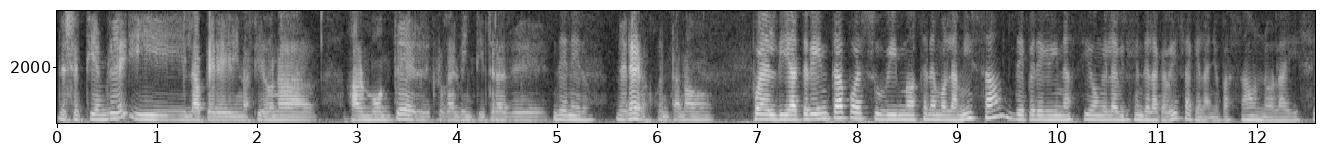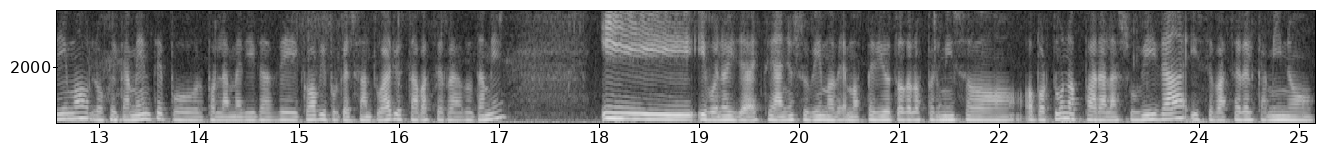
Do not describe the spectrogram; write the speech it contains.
de septiembre y la peregrinación al, al monte, creo que el 23 de, de enero. De enero, cuéntanos. Pues el día 30 pues subimos, tenemos la misa de peregrinación en la Virgen de la Cabeza, que el año pasado no la hicimos, lógicamente, por, por las medidas de COVID, porque el santuario estaba cerrado también. Y, bueno, ya este año subimos, hemos pedido todos los permisos oportunos para la subida y se va a hacer el camino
